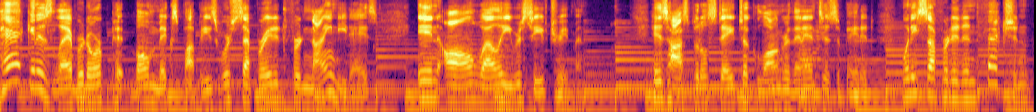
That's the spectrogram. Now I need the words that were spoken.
Pack and his Labrador Pit Bull mixed puppies were separated for 90 days in all while he received treatment. His hospital stay took longer than anticipated when he suffered an infection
